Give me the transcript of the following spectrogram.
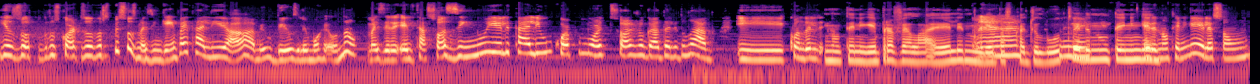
e os outros corpos das outras pessoas. Mas ninguém vai estar ali, ah, meu Deus, ele morreu. Não. Mas ele, ele tá sozinho e ele tá ali um corpo morto só jogado ali do lado. E quando ele. Não tem ninguém pra velar ele, ninguém É, pra ficar de luto, ninguém. ele não tem ninguém. Ele não tem ninguém, ele é só um.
